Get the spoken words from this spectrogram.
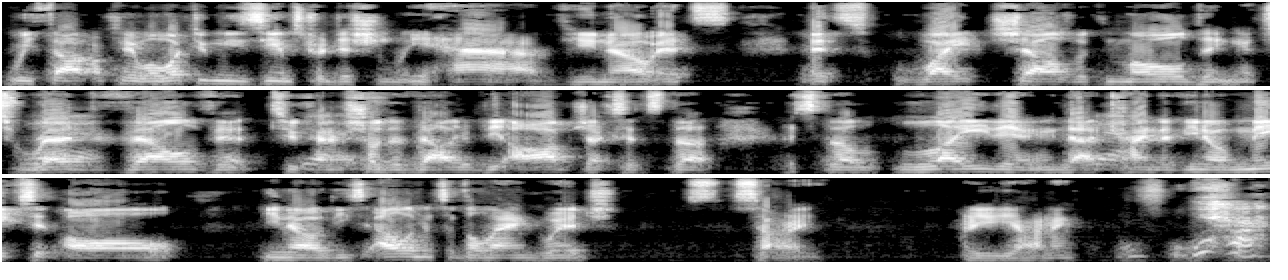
we thought, okay, well, what do museums traditionally have? You know, it's it's white shells with molding. It's red Yeah. velvet to kind of show the value of the objects. It's the it's the lighting that Yeah. kind of you know makes it all you know these elements of the language. S- sorry, are you yawning? Yeah.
